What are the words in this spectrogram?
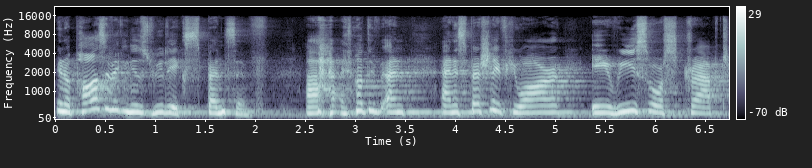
you know policy making is really expensive. Uh, and, and especially if you are a resource strapped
